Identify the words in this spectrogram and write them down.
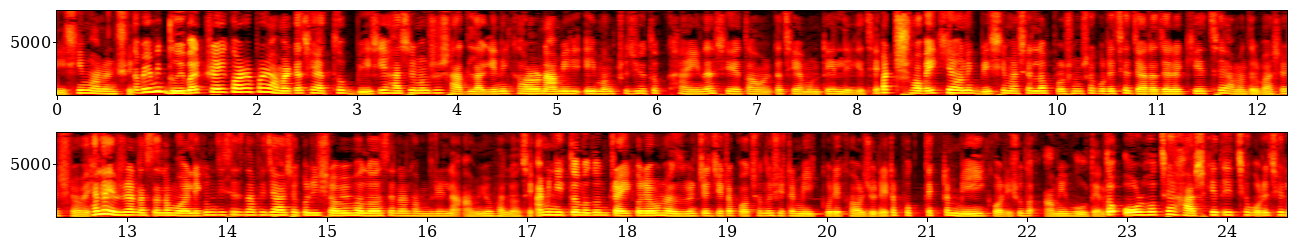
বেশি মানানসই। তবে আমি দুইবার ট্রাই করার পরে আমার কাছে এত বেশি হাঁসের মাংস স্বাদ লাগেনি, কারণ আমি এই মাংস যেহেতু খাই না, সেহেতু আমার কাছে এমনটাই লেগেছে। বাট সবাই খেয়ে অনেক বেশি মাসাল্লাহ প্রশংসা করেছে, যারা যারা খেয়েছে, আমাদের বাসায় সবাই। হ্যালো ইমরান আসসালামু আলাইকুম দিস ইজ নাফিজা, আশা করি সবাই ভালো আছেন, আলহামদুলিল্লাহ, আমিও ভালো আছি। আমি নিত্য নতুন ট্রাই করে আমার হাজবেন্ডের যেটা পছন্দ, সেটা মেক করে খাওয়ার জন্য। এটা প্রত্যেকটা মেয়েই করে, শুধু আমি বলতে তো ওর হচ্ছে হাঁস খেতে ইচ্ছে করেছিল,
